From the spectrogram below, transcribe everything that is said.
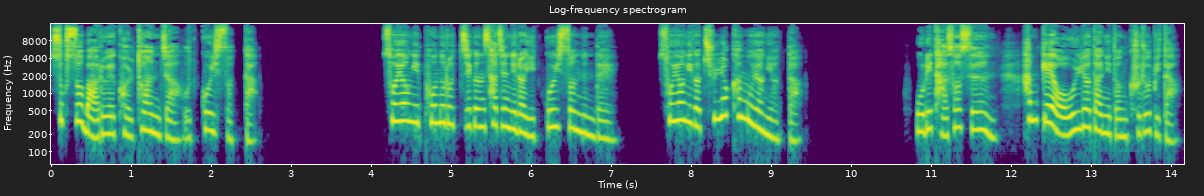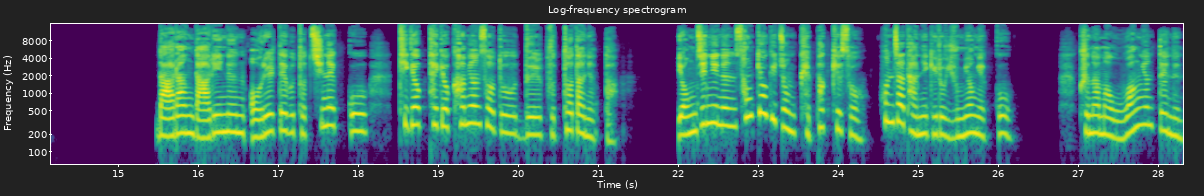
숙소 마루에 걸터 앉아 웃고 있었다. 소영이 폰으로 찍은 사진이라 잊고 있었는데 소영이가 출력한 모양이었다. 우리 다섯은 함께 어울려 다니던 그룹이다. 나랑 나리는 어릴 때부터 친했고 티격태격 하면서도 늘 붙어 다녔다. 영진이는 성격이 좀 괴팍해서 혼자 다니기로 유명했고, 그나마 5학년 때는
